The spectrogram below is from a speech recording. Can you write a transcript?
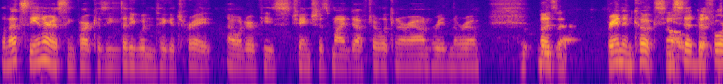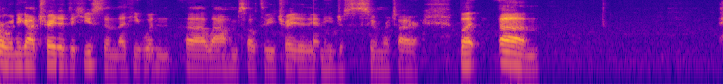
Well, that's the interesting part because he said he wouldn't take a trade. I wonder if he's changed his mind after looking around, reading the room. But Who's that? Brandin Cooks, he oh, said good. before when he got traded to Houston that he wouldn't uh, allow himself to be traded and he'd just assume retire. But um,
